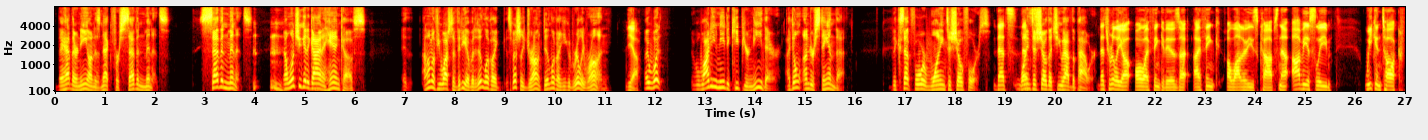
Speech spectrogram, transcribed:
they had their knee on his neck for 7 minutes. 7 minutes. now, once you get a guy in handcuffs, it, I don't know if you watched the video, but it didn't look like, especially drunk, didn't look like he could really run. Yeah. Like what? Why do you need to keep your knee there? I don't understand that. Except for wanting to show force, That's wanting that's, to show that you have the power. that's really all all I think it is. I, I think a lot of these cops now, obviously, we can talk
